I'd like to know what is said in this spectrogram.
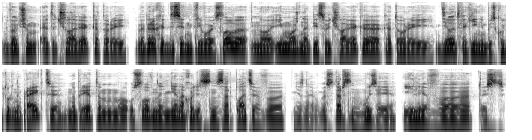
В общем, это человек, который... Во-первых, это действительно кривое слово, но им можно описывать человека, который делает какие-нибудь культурные проекты, но при этом условно не находится на зарплате в, не знаю, в государственном музее или в... То есть,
